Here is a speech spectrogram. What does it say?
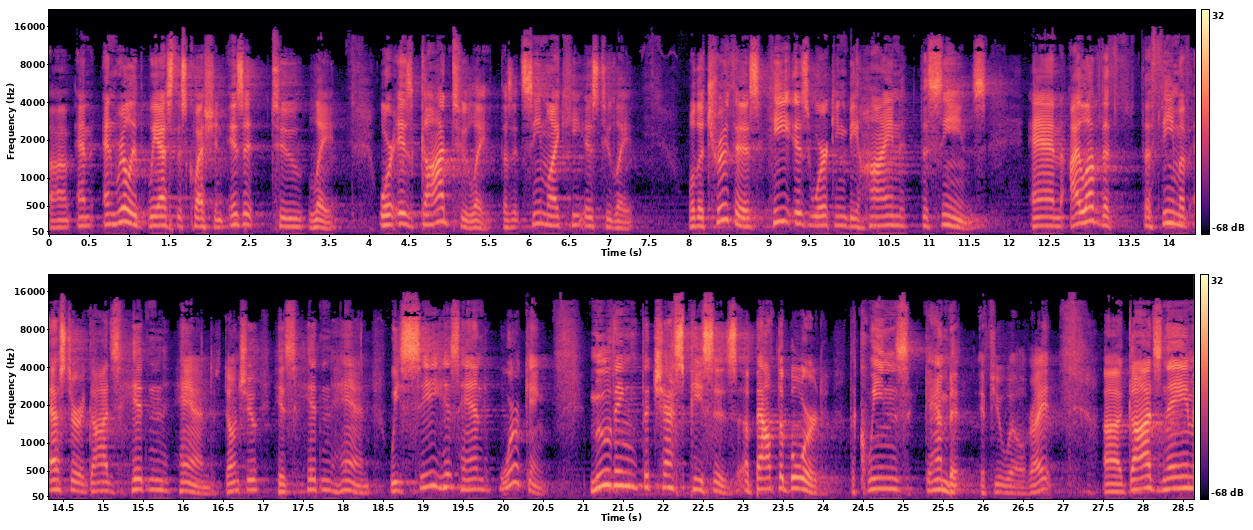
Uh, and, and really, we ask this question is it too late? Or is God too late? Does it seem like He is too late? Well, the truth is, He is working behind the scenes. And I love the, the theme of Esther, God's hidden hand, don't you? His hidden hand. We see His hand working, moving the chess pieces about the board the queen's gambit, if you will, right? Uh, God's name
